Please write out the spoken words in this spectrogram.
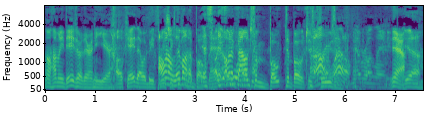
oh, how many days are there in a year? Okay, that would be. I want to live on a boat, Yes. man. I want to bounce from boat to boat, just oh, cruising. wow. Never on landing. Yeah, Yeah.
